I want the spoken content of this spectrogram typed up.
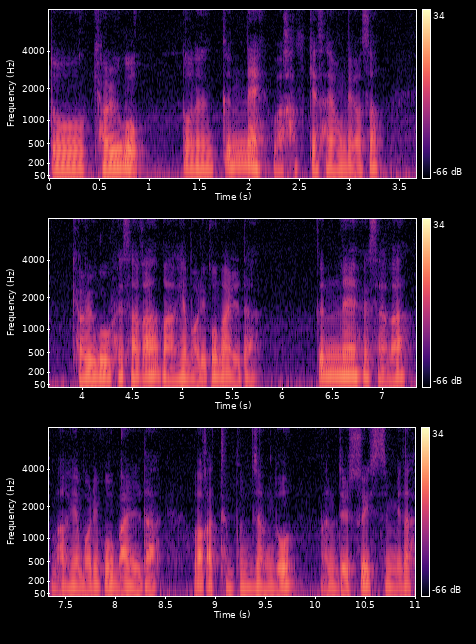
또 결국 또는 끝내와 함께 사용되어서 결국 회사가 망해버리고 말다, 끝내 회사가 망해버리고 말다 와 같은 문장도 만들 수 있습니다.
